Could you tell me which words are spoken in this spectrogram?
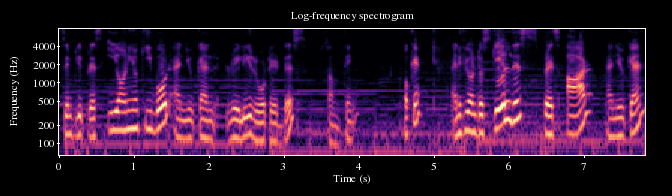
simply press e on your keyboard and you can really rotate this something. Okay? And if you want to scale this press r and you can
